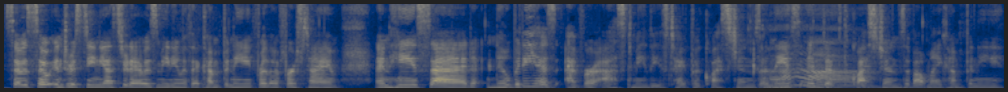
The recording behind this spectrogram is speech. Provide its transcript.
So it's so interesting. Yesterday, I was meeting with a company for the first time, and he said, Nobody has ever asked me these type of questions and ah. these in depth questions about my company.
